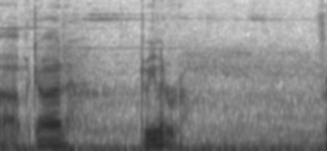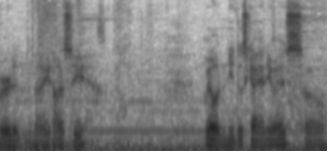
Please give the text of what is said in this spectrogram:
Oh my god. Do we even... Verdant Knight. Honestly, we don't need this guy anyways, so...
